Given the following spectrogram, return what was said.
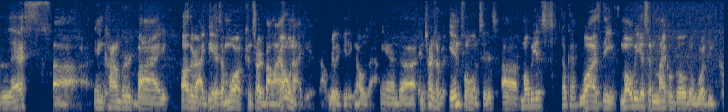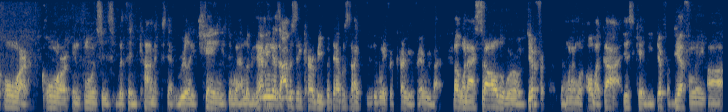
less uh, encumbered by other ideas. I'm more concerned about my own ideas. Now, really getting those out. And uh, in terms of influences, uh, Moebius Okay. was the Moebius and Michael Golden were the core core influences within comics that really changed the way I look at it. I mean, there's obviously Kirby, but that was like the way for Kirby for everybody. But when I saw the world differently, and when I went, oh my God, this can be different. Definitely uh,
